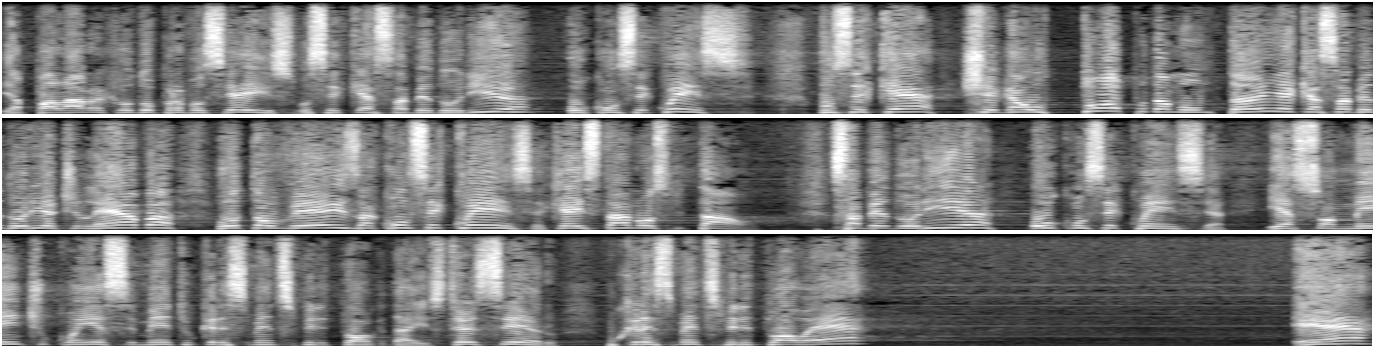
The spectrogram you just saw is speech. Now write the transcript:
E a palavra que eu dou para você é isso: você quer sabedoria ou consequência? Você quer chegar ao topo da montanha que a sabedoria te leva, ou talvez a consequência, que é estar no hospital? Sabedoria ou consequência? E é somente o conhecimento e o crescimento espiritual que dá isso. Terceiro, o crescimento espiritual é é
